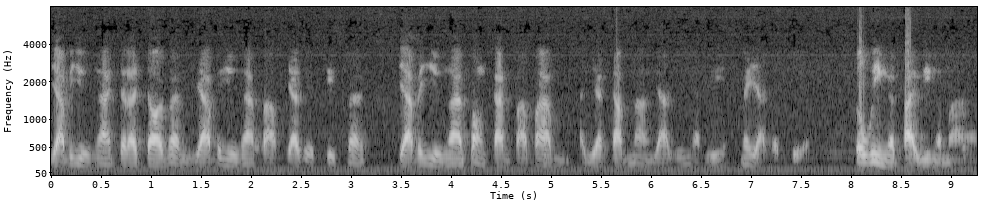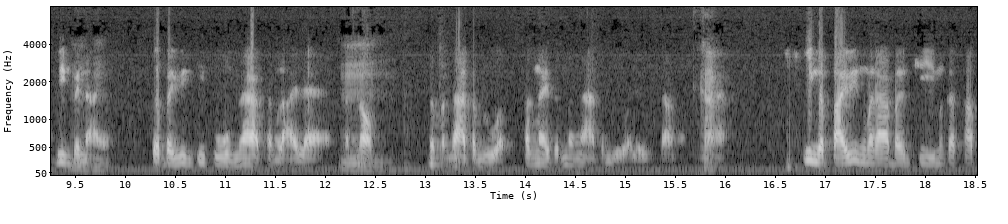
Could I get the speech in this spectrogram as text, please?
อย่าไปอยู่งานจราจรบ้างอย่าไปอยู่งานปราบยาเสพติดบ้างอย่าไปอยู่งานป้องกันปราบปรามอาชญากรรมบ้างอย่าวิ่งแบบนี้ ไม่อยากจะเสือกก็วิ่งกันไปวิ่งกันมา วิ่งไปไหน ก็ไปวิ่งที่ภูมิหน้าจทั้งหลายแหละข้างนอก สำนักงานตำรวจข้างในสำนักงานตำรวจอะไรต่างๆครับนะวิ่งกันไปวิ่งมาบัญชีมันก็ทับ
